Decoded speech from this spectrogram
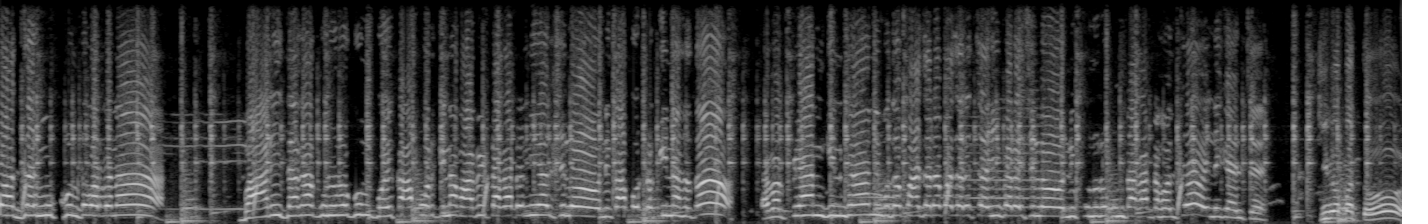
লজ্জায় মুখ খুলতে পারবে না। বাড়ি থাকা কোন রকম ওই কাপড় কিনা ভাবি টাকাটা নিয়ে আসছিল। নি কাপড়টা কিনেছে তো। এবার প্যান্ট কিনবে নি বোধহয় বাজারে বাজারে চাহি বেড়াইছিল। নি কোন রকম টাকাটা হলছে ওই লেগে আলছে কি ব্যাপার তোর?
